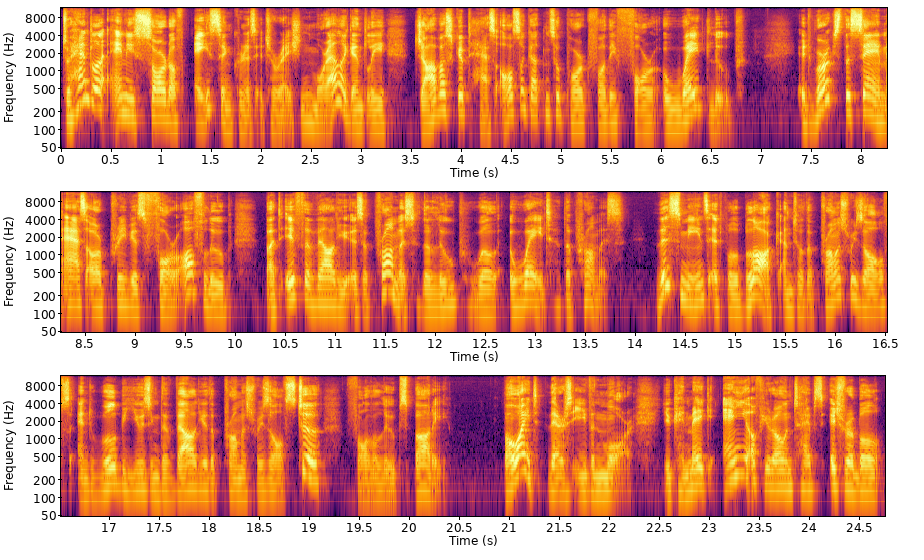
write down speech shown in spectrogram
To handle any sort of asynchronous iteration more elegantly, JavaScript has also gotten support for the for await loop. It works the same as our previous for of loop, but if the value is a promise, the loop will await the promise. This means it will block until the promise resolves and will be using the value the promise resolves to for the loop's body. But wait, there's even more. You can make any of your own types iterable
